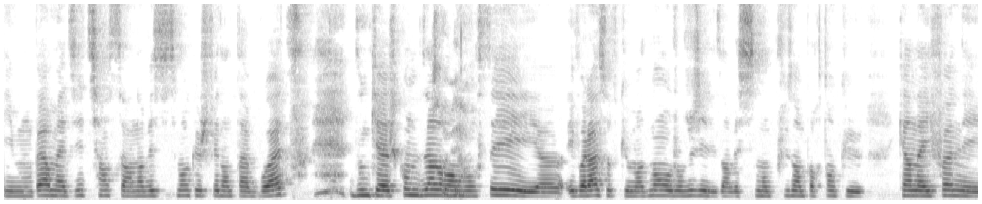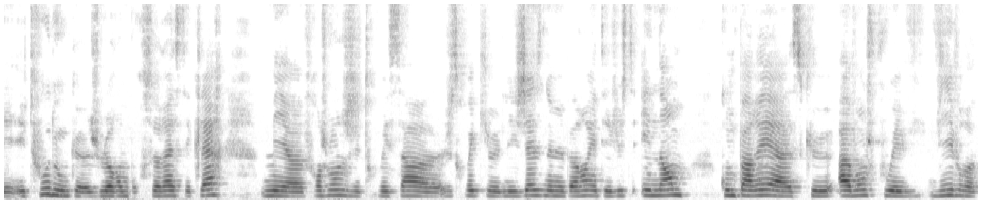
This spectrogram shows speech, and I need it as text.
mon père m'a dit tiens c'est un investissement que je fais dans ta boîte, donc je compte bien le rembourser et, et, voilà. Sauf que maintenant aujourd'hui j'ai des investissements plus importants que qu'un iPhone et, et, tout, donc je le rembourserai c'est clair. Mais franchement j'ai trouvé ça, j'ai trouvé que les gestes de mes parents étaient juste énormes comparé à ce que avant je pouvais vivre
